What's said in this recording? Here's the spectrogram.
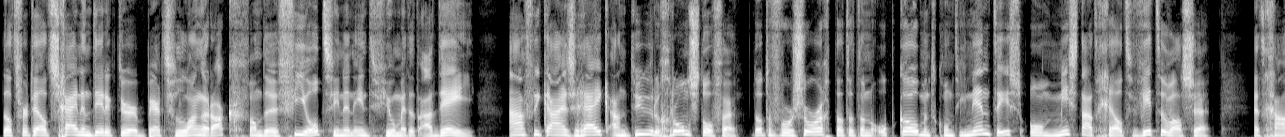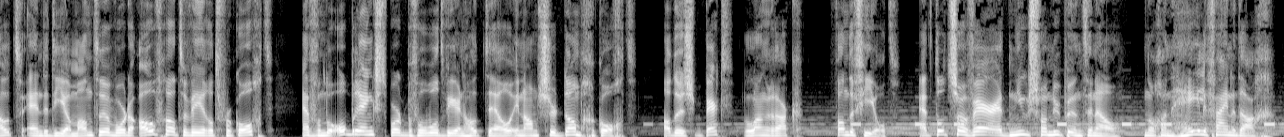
Dat vertelt scheidend directeur Bert Langerak van de FIOD in een interview met het AD. Afrika is rijk aan dure grondstoffen, dat ervoor zorgt dat het een opkomend continent is om misdaadgeld wit te wassen. Het goud en de diamanten worden overal ter wereld verkocht. En van de opbrengst wordt bijvoorbeeld weer een hotel in Amsterdam gekocht. Al dus Bert Langrak van de Fiat. En tot zover het nieuws van nu.nl. Nog een hele fijne dag.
